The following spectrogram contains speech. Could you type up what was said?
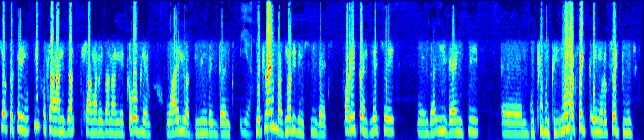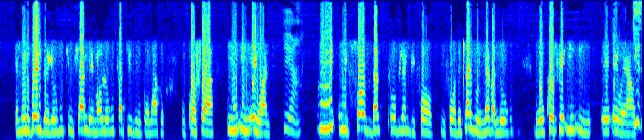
just the thing. If uhlangabezana hlangabezana ne-problem while you are doing the event, yeah the client must not even see that. For instance, let's say wenza i-event um kuphi kuphi noma kusekudeni or kuseduze and then kwenzeke ukuthi mhlambe mawuloku uthatha izinto lapho ukhohlwa in, in A1 yeah. We, ne- we solved that problem before before. The client will never know ukuthi bewukhohlwe in in a, a warehouse. That's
